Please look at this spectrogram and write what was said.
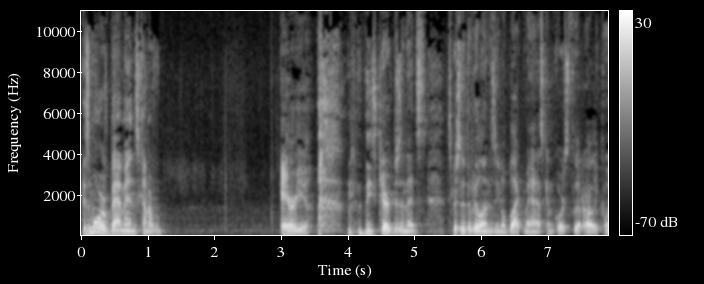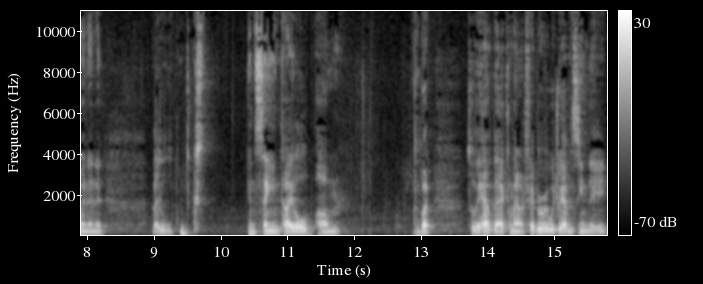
it's more of Batman's kind of area. these characters, and that's especially the villains. You know, Black Mask, and of course, got Harley Quinn in it. That insane title. Um, but so they have that coming out in February, which we haven't seen. A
